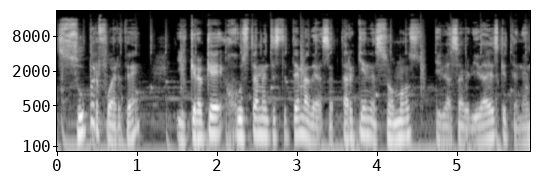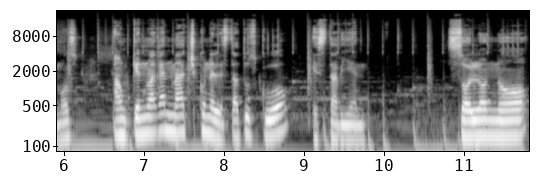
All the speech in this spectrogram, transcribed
súper fuerte y creo que justamente este tema de aceptar quiénes somos y las habilidades que tenemos, aunque no hagan match con el status quo, está bien. Solo no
